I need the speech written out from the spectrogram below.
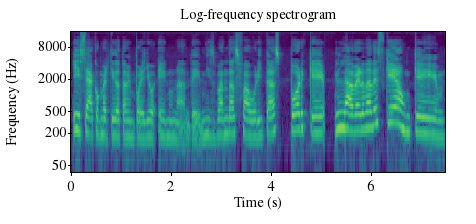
y se ha convertido también por ello en una de mis bandas favoritas porque la verdad es que aunque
